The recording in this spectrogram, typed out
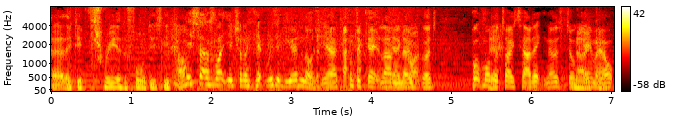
uh, they did three of the four Disney parks. It sounds like you're trying to get rid of your in-laws. Yeah, come to Gatorland, Yeah, no good. Put them on Yeah. the Titanic, no, it still No came good. out.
